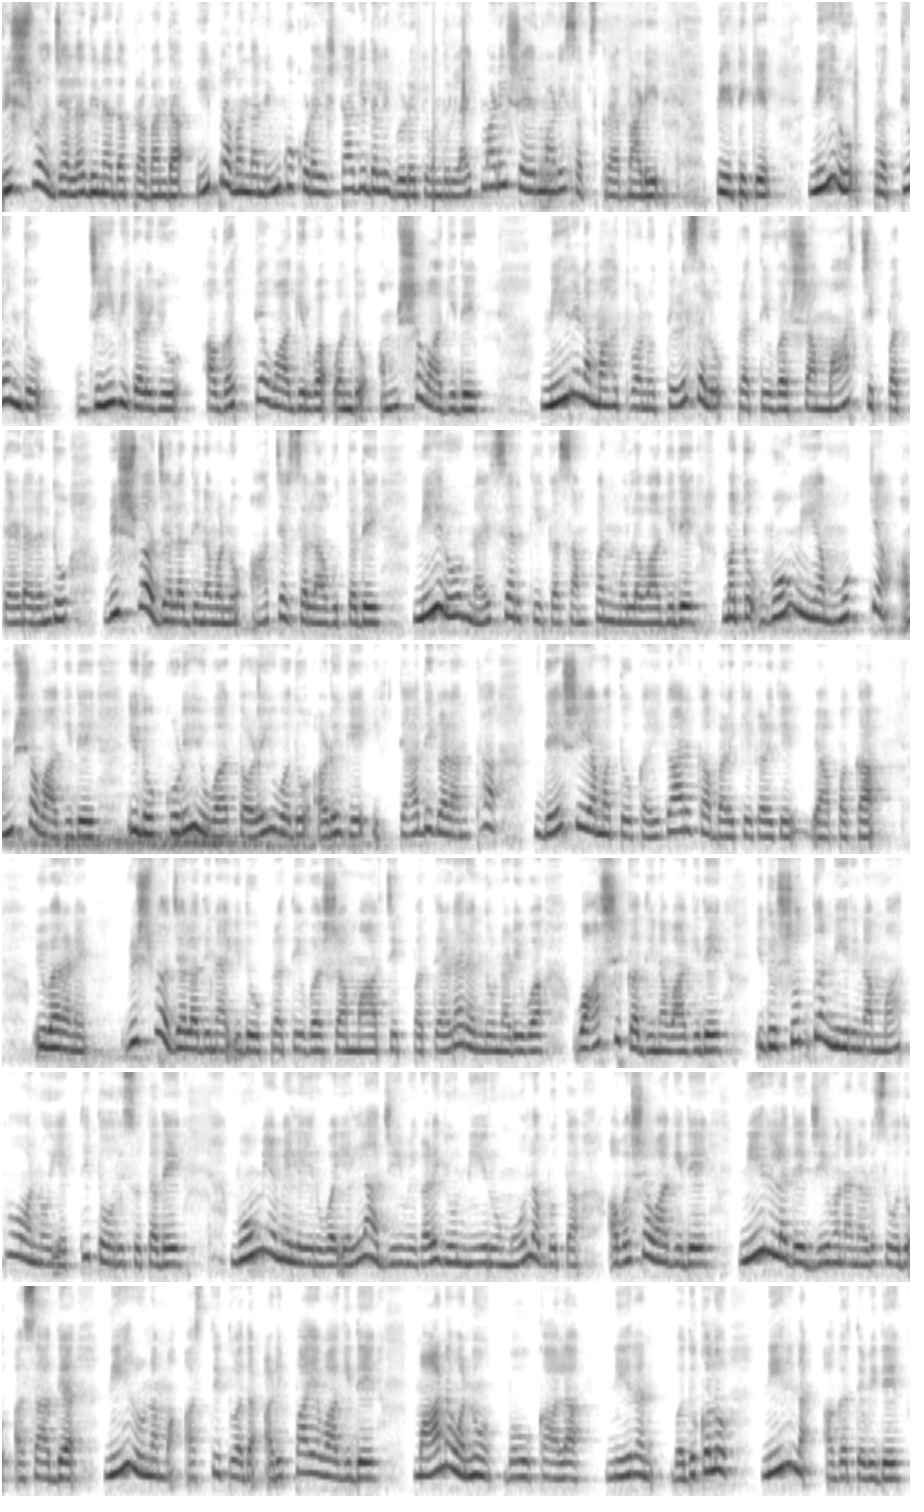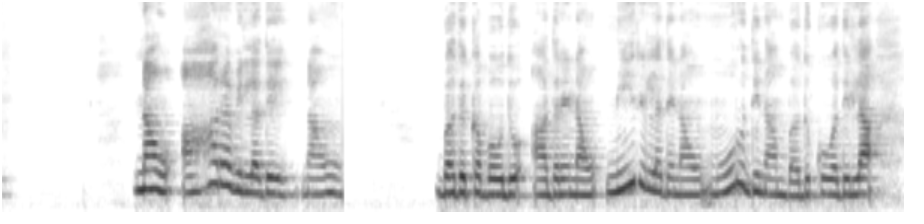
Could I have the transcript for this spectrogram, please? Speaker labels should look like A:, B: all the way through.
A: ವಿಶ್ವ ಜಲ ದಿನದ ಪ್ರಬಂಧ. ಈ ಪ್ರಬಂಧ ನಿಮಗೂ ಕೂಡ ಇಷ್ಟ ಆಗಿದ್ದಲ್ಲಿ ವಿಡಿಯೋಕ್ಕೆ ಒಂದು ಲೈಕ್ ಮಾಡಿ, ಶೇರ್ ಮಾಡಿ, ಸಬ್ಸ್ಕ್ರೈಬ್ ಮಾಡಿ. ಪೀಠಿಕೆ. ನೀರು ಪ್ರತಿಯೊಂದು ಜೀವಿಗಳಿಗೂ ಅಗತ್ಯವಾಗಿರುವ ಒಂದು ಅಂಶವಾಗಿದೆ. ನೀರಿನ ಮಹತ್ವವನ್ನು ತಿಳಿಸಲು ಪ್ರತಿ ವರ್ಷ ಮಾರ್ಚ್ ಇಪ್ಪತ್ತೆರಡರಂದು ವಿಶ್ವ ಜಲ ದಿನವನ್ನು ಆಚರಿಸಲಾಗುತ್ತದೆ. ನೀರು ನೈಸರ್ಗಿಕ ಸಂಪನ್ಮೂಲವಾಗಿದೆ ಮತ್ತು ಭೂಮಿಯ ಮುಖ್ಯ ಅಂಶವಾಗಿದೆ. ಇದು ಕುಡಿಯುವ, ತೊಳೆಯುವುದು, ಅಡುಗೆ ಇತ್ಯಾದಿಗಳಂಥ ದೇಶೀಯ ಮತ್ತು ಕೈಗಾರಿಕಾ ಬಳಕೆಗಳಿಗೆ ವ್ಯಾಪಕ ವಿವರಣೆ. ವಿಶ್ವ ಜಲ ದಿನ ಇದು ಪ್ರತಿ ವರ್ಷ ಮಾರ್ಚ್ ಇಪ್ಪತ್ತೆರಡರಂದು ನಡೆಯುವ ವಾರ್ಷಿಕ ದಿನವಾಗಿದೆ. ಇದು ಶುದ್ಧ ನೀರಿನ ಮಹತ್ವವನ್ನು ಎತ್ತಿ ತೋರಿಸುತ್ತದೆ. ಭೂಮಿಯ ಮೇಲೆ ಇರುವ ಎಲ್ಲ ಜೀವಿಗಳಿಗೂ ನೀರು ಮೂಲಭೂತ ಅವಶ್ಯವಾಗಿದೆ. ನೀರಿಲ್ಲದೆ ಜೀವನ ನಡೆಸುವುದು ಅಸಾಧ್ಯ. ನೀರು ನಮ್ಮ ಅಸ್ತಿತ್ವದ ಅಡಿಪಾಯವಾಗಿದೆ. ಮಾನವನು ಬಹುಕಾಲ ನೀರನ್ನು ಬದುಕಲು ನೀರಿನ ಅಗತ್ಯವಿದೆ. ನಾವು ಆಹಾರವಿಲ್ಲದೆ ನಾವು ಬದುಕಬಹುದು. ಆದರೆ ನಾವು ನೀರಿಲ್ಲದೆ ನಾವು ಮೂರು ದಿನ ಬದುಕುವುದಿಲ್ಲ.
